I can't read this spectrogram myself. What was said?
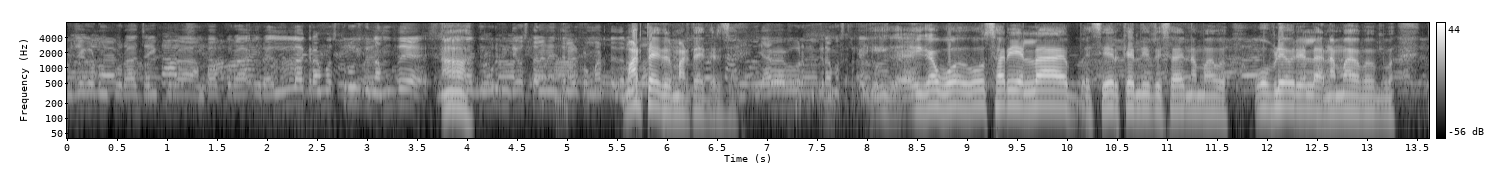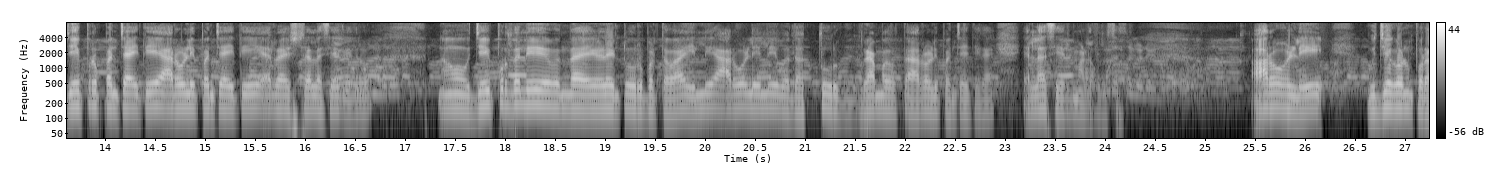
ವಿಜಯಗೌಡಪುರ ಜೈಪುರ ಅಂಬಾಪುರ ಇವರೆಲ್ಲ ಗ್ರಾಮಸ್ಥರು ಇದು ನಮ್ಮದೇ ಊರಿನ ದೇವಸ್ಥಾನ ಅಂತ ಹೇಳ್ಕೊಂಡು ಮಾಡ್ತಾ ಇದ್ದಾರೆ ಮಾಡ್ತಾಯಿದ್ರು ಮಾಡ್ತಾಯಿದ್ದಾರೆ ಸರ್. ಯಾವ್ಯಾವ ಊರಿನ ಗ್ರಾಮಸ್ಥರು ಈಗ ಈಗ ಹೋದ ಸಾರಿ ಎಲ್ಲ ಸೇರ್ಕೊಂಡಿದ್ರಿ ಸರ್ ನಮ್ಮ ಹೋಬಳಿಯವರೆಲ್ಲ ನಮ್ಮ ಜೈಪುರ ಪಂಚಾಯಿತಿ ಆರೋಳಿ ಪಂಚಾಯಿತಿ ಎಲ್ಲ ಇಷ್ಟೆಲ್ಲ ಸೇರಿದರು. ನಾವು ಜೈಪುರದಲ್ಲಿ ಒಂದು ಏಳೆಂಟು ಊರು ಬರ್ತಾವೆ ಇಲ್ಲಿ ಆರೋಳಿಯಲ್ಲಿ ಒಂದು ಹತ್ತು ಊರು ಗ್ರಾಮ ಆರೋಳಿ ಪಂಚಾಯತಿಗೆ ಎಲ್ಲ ಸೇರಿ ಮಾಡಿದ್ರು ಸರ್. ಆರೋಹಳ್ಳಿ ಗುಜ್ಜೆಗೊಂಡಪುರ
